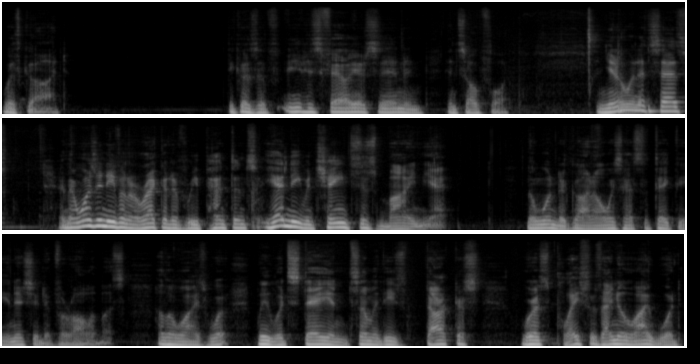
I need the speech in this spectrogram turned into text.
with god because of his failure sin and and so forth. And you know what it says? And there wasn't even a record of repentance. He hadn't even changed his mind yet. No wonder God always has to take the initiative for all of us. Otherwise, we would stay in some of these darkest, worst places. I know I would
